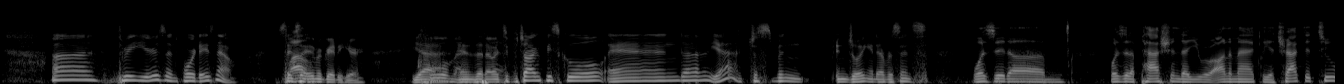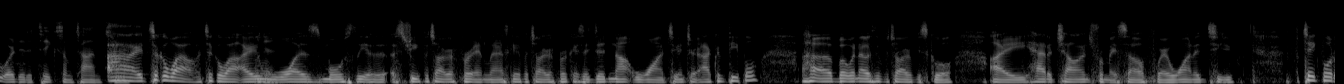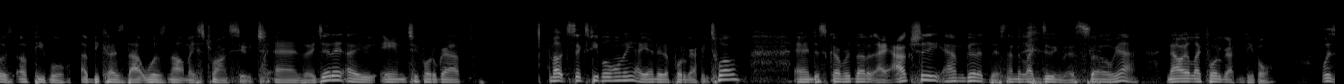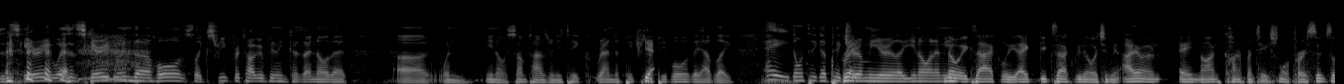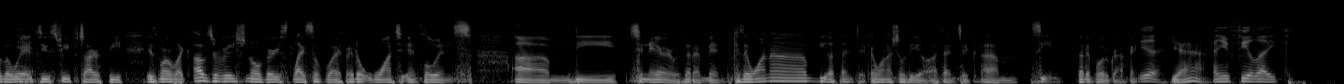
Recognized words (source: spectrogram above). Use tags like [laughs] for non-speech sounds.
uh, three years and four days now since Wow. I immigrated here. Yeah, Cool, and then I went to photography school, and uh, yeah, just been enjoying it ever since. Was it um, was it a passion that you were automatically attracted to, or did it take some time to? Uh, it took a while. It took a while. I Okay. was mostly a, a street photographer and landscape photographer because I did not want to interact with people. [laughs] Uh, but when I was in photography school, I had a challenge for myself where I wanted to take photos of people uh, because that was not my strong suit. And I did it. I aimed to photograph about six people only. I ended up photographing 12 and discovered that I actually am good at this and I like doing this. So yeah, now I like photographing people. Was it scary? was it [laughs] scary doing the whole like street photography thing? Because I know that uh, when you know sometimes when you take random pictures Yeah. of people, they have like, "Hey, don't take a picture Right. of me," or like, you know what I mean? No, exactly. I exactly know what you mean. I am a non-confrontational person, so the way I do street photography is more of like observational, very slice of life. I don't want to influence um, the scenario that I'm in because I want to be authentic. I want to show the authentic um, scene that I'm photographing. Yeah. Yeah. And you feel like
